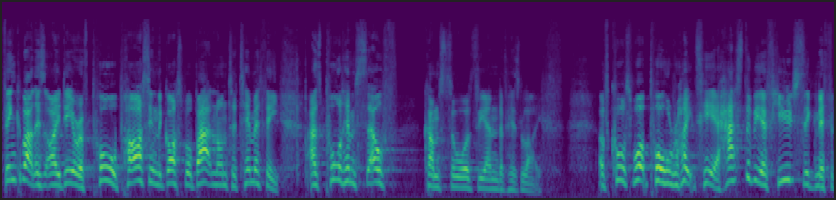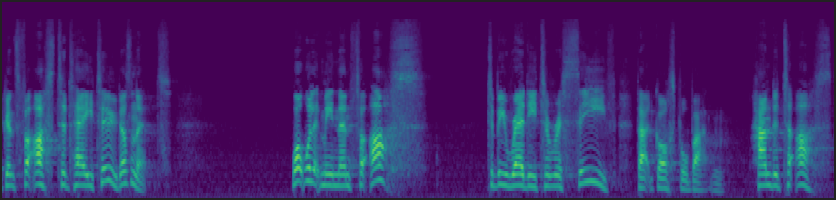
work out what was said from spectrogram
think about this idea of Paul passing the gospel baton on to Timothy, as Paul himself comes towards the end of his life, of course, what Paul writes here has to be of huge significance for us today, too, doesn't it? What will it mean then for us to be ready to receive that gospel baton handed to us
